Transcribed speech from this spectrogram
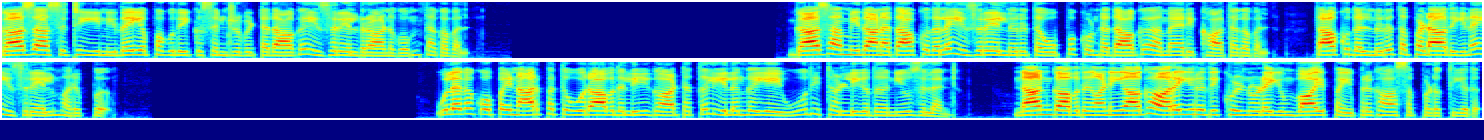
காசா சிட்டியின் இதய பகுதிக்கு சென்று விட்டதாக இஸ்ரேல் ராணுவம் தகவல். காசா மீதான தாக்குதலை இஸ்ரேல் நிறுத்த ஒப்புக்கொண்டதாக அமெரிக்கா தகவல். தாக்குதல் நிறுத்தப்படாது என இஸ்ரேல் மறுப்பு. உலகக்கோப்பை நாற்பத்தி ஓராவது லீக் ஆட்டத்தில் இலங்கையை ஊதி தள்ளியது நியூசிலாந்து. நான்காவது அணியாக அரையிறுதிக்குள் நுழையும் வாய்ப்பை பிரகாசப்படுத்தியது.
